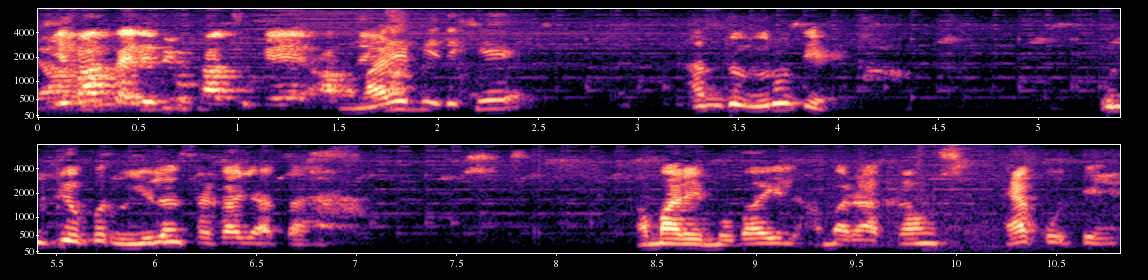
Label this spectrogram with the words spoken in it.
ये बात पहले भी उठा चुके हैं हमारे भी देखिए हम जो विरोधी है उनके ऊपर विजिलेंस रखा जाता है हमारे मोबाइल हमारे अकाउंट्स हैक होते हैं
